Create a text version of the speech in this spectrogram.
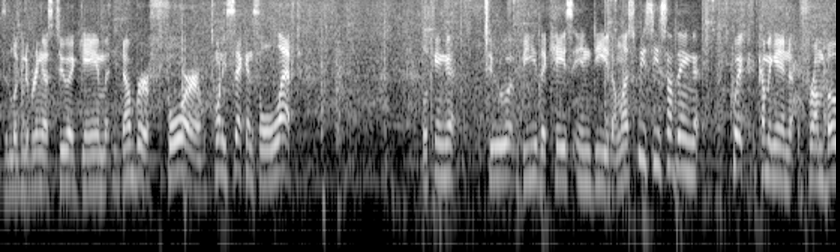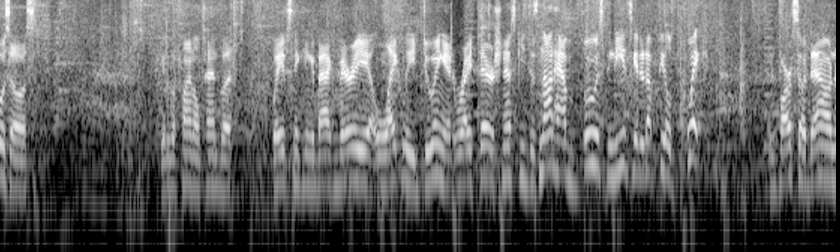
Is it looking to bring us to a game number four. 20 seconds left. Looking to be the case indeed, unless we see something quick coming in from Bozos. Get to the final 10, but Wave sneaking it back, very likely doing it right there. Schnevsky does not have boost, needs to get it upfield quick. And Varso down.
